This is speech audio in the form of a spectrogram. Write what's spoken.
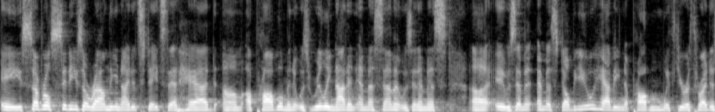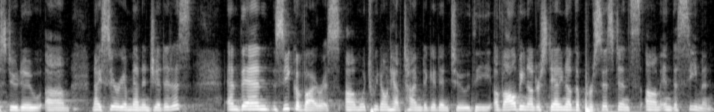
a several cities around the United States that had um, a problem, and it was really not an MSM. It was an MS. Uh, it was M- MSW having a problem with urethritis due to um, Neisseria meningitidis. And then Zika virus, um, which we don't have time to get into, the evolving understanding of the persistence um, in the semen.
